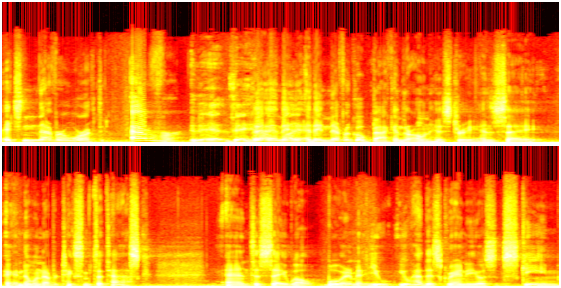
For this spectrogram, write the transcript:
It's never worked, ever. They- they and, they, like- and they never go back in their own history and say, and no one ever takes them to task. and to say, well, well, wait a minute, you, you had this grandiose scheme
